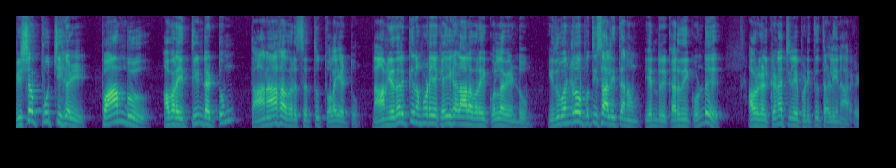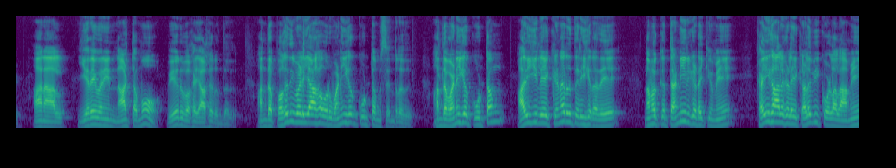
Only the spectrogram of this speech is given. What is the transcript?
விஷப்பூச்சிகள் பாம்பு அவரை தீண்டட்டும் தானாக அவர் செத்து தொலையட்டும். நாம் எதற்கு நம்முடைய கைகளால் அவரை கொல்ல வேண்டும்? இதுவன்றோ புத்திசாலித்தனம் என்று கருதி கொண்டு அவர்கள் கிணற்றிலே பிடித்து தள்ளினார்கள். ஆனால் இறைவனின் நாட்டமோ வேறு வகையாக இருந்தது. அந்த பகுதி வழியாக ஒரு வணிக கூட்டம் சென்றது. அந்த வணிக கூட்டம் அருகிலே கிணறு தெரிகிறதே நமக்கு தண்ணீர் கிடைக்குமே கைகால்களை கழுவி கொள்ளலாமே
